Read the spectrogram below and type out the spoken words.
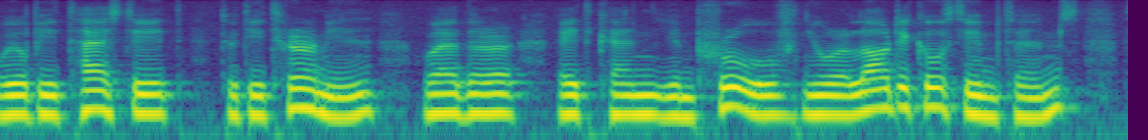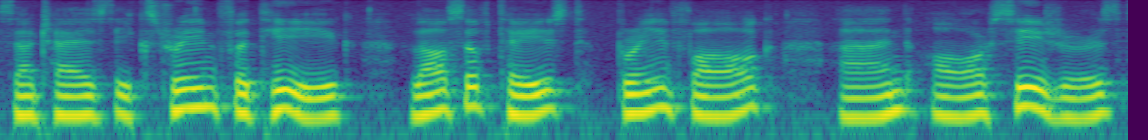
will be tested to determine whether it can improve neurological symptoms such as extreme fatigue, loss of taste, brain fog, and or seizures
